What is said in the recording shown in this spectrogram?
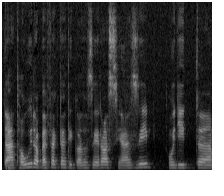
Tehát ha újra befektetik, az azért azt jelzi, hogy itt eh,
